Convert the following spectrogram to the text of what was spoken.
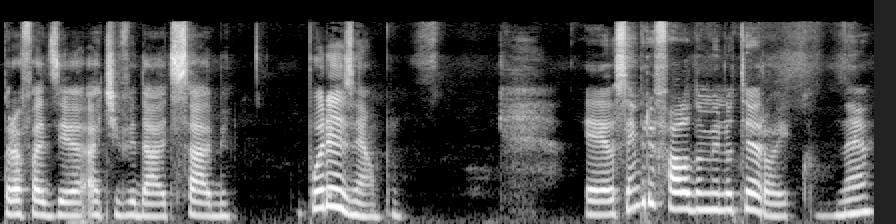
para fazer a atividade, sabe? Por exemplo, é, eu sempre falo do minuto heróico, né?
